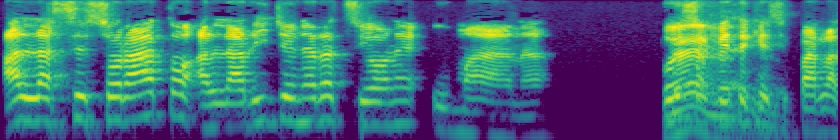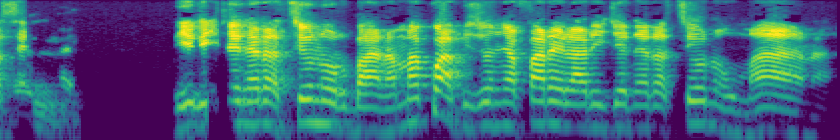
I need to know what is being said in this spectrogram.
all'assessorato alla rigenerazione umana. Voi bene, sapete bene. che si parla sempre di rigenerazione urbana, ma qua bisogna fare la rigenerazione umana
